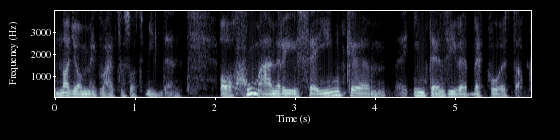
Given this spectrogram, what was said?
nagyon megváltozott minden. A humán részeink eh, intenzívebbek voltak,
